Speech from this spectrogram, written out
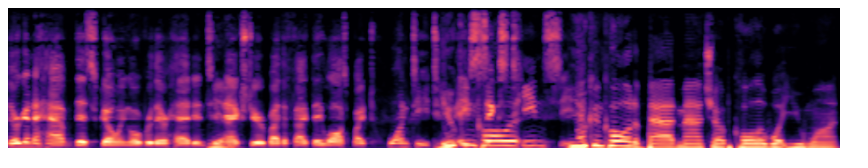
They're going to have this going over their head into Yeah. next year by the fact they lost by twenty to you a sixteen it, seed. you can call it a bad matchup, call it what you want.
